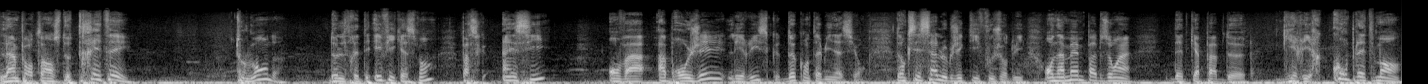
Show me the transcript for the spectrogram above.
l'importance de traiter tout le monde, de le traiter efficacement, parce qu'ainsi, on va abroger les risques de contamination. Donc c'est ça l'objectif aujourd'hui. On n'a même pas besoin d'être capable de guérir complètement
